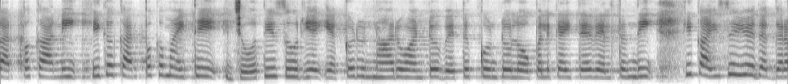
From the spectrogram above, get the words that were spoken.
కర్పకాన్ని. ఇక కర్పకమైతే జ్యోతి సూర్య ఎక్కడున్నారు అంటూ వెతుక్కుంటూ లోపలికైతే వెళ్తుంది. ఇక ఐసీయూ దగ్గర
